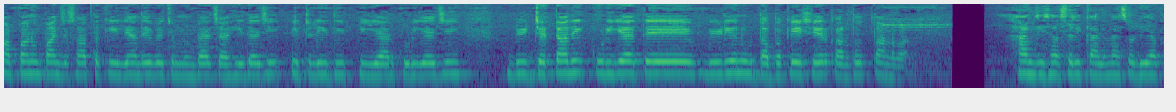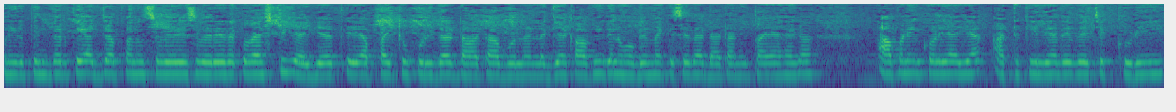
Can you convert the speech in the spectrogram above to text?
ਆਪਾਂ ਨੂੰ 5-7 ਕਿੱਲਿਆਂ ਦੇ ਵਿੱਚ ਮੁੰਡਾ ਚਾਹੀਦਾ ਜੀ। ਇਟਲੀ ਦੀ ਪੀਆਰ ਕੁੜੀ ਹੈ ਜੀ। ਵੀ ਜੱਟਾਂ ਦੀ ਕੁੜੀ ਹੈ ਤੇ ਵੀਡੀਓ ਨੂੰ ਦੱਬ ਕੇ ਸ਼ੇਅਰ ਕਰ ਦਿਓ। ਧੰਨਵਾਦ। ਹਾਂਜੀ, ਸਤਿ ਸ੍ਰੀ ਅਕਾਲ। ਮੈਂ ਤੁਹਾਡੀ ਆਪਣੀ ਰੁਪਿੰਦਰ ਤੇ ਅੱਜ ਆਪਾਂ ਨੂੰ ਸਵੇਰੇ ਸਵੇਰੇ ਰਿਕਵੈਸਟ ਹੀ ਆਈ ਹੈ ਤੇ ਆਪਾਂ ਇੱਕ ਕੁੜੀ ਦਾ ਡਾਟਾ ਬੋਲਣ ਲੱਗਿਆ। ਕਾਫੀ ਦਿਨ ਹੋ ਗਏ ਮੈਂ ਕਿਸੇ ਦਾ ਡਾਟਾ ਨਹੀਂ ਪਾਇਆ ਹੈਗਾ। ਆਪਣੇ ਕੋਲੇ ਆਈ ਆ 8 ਕਿੱਲਿਆਂ ਦੇ ਵਿੱਚ ਕੁੜੀ,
